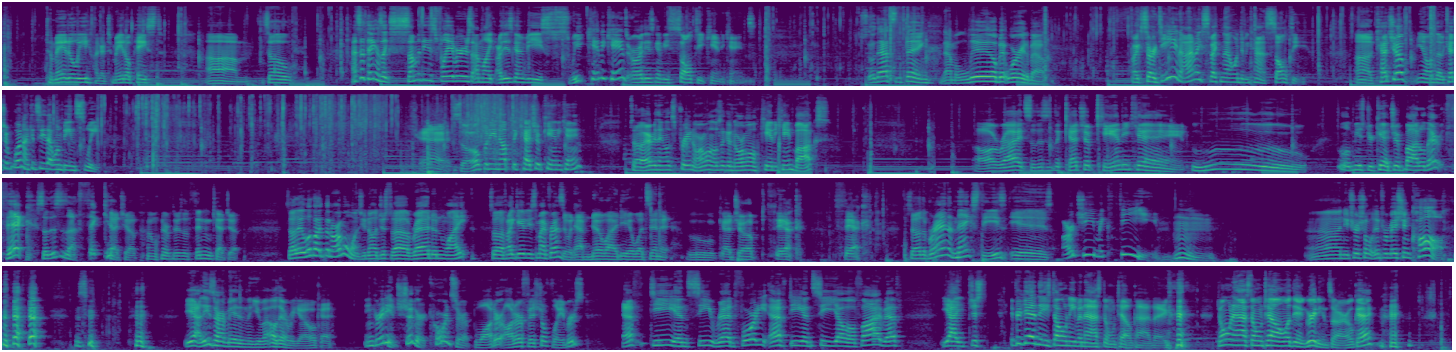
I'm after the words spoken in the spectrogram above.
tomatoey, like a tomato paste. Um, so that's the thing is like some of these flavors, I'm like, are these gonna be sweet candy canes or are these gonna be salty candy canes? So that's the thing that I'm a little bit worried about. Like sardine, I'm expecting that one to be kind of salty. Uh, ketchup, you know, the ketchup one, I can see that one being sweet. So opening up the ketchup candy cane. So everything looks pretty normal. It looks like a normal candy cane box. All right, so this is the ketchup candy cane. Ooh, little Mr. Ketchup bottle there, thick. So this is a thick ketchup. I wonder if there's a thin ketchup. So they look like the normal ones, you know, just uh, red and white. So if I gave these to my friends, they would have no idea what's in it. Ooh, ketchup, thick, thick. So the brand that makes these is Archie McPhee. Hmm. Uh, nutritional information call. yeah, these aren't made in the U.S. Oh, there we go. Okay. Ingredients: sugar, corn syrup, water, artificial flavors, FD&C red 40, FD&C yellow 5, F. Yeah, just if you're getting these, don't even ask, don't tell kind of thing. don't ask, don't tell on what the ingredients are. Okay.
